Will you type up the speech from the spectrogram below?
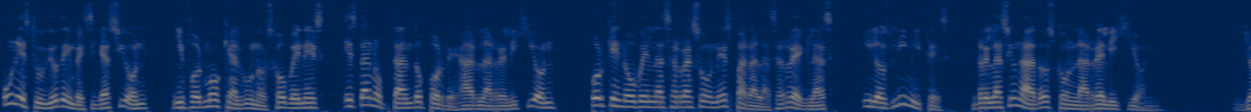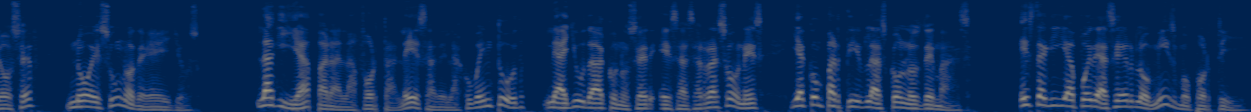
Un estudio de investigación informó que algunos jóvenes están optando por dejar la religión porque no ven las razones para las reglas y los límites relacionados con la religión. Joseph no es uno de ellos. La guía para la fortaleza de la juventud le ayuda a conocer esas razones y a compartirlas con los demás. Esta guía puede hacer lo mismo por ti.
